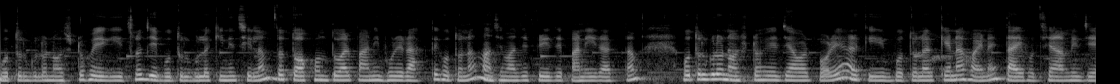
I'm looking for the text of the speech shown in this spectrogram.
বোতলগুলো নষ্ট হয়ে গিয়েছিল। যে বোতলগুলো কিনেছিলাম, তো তখন তো আর পানি ভরে রাখতে হতো না। মাঝে মাঝে ফ্রিজে পানি রাখতাম। বোতলগুলো নষ্ট হয়ে যাওয়ার পরে আর কি বোতল আর কেনা হয় না তাই হচ্ছে আমি যে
